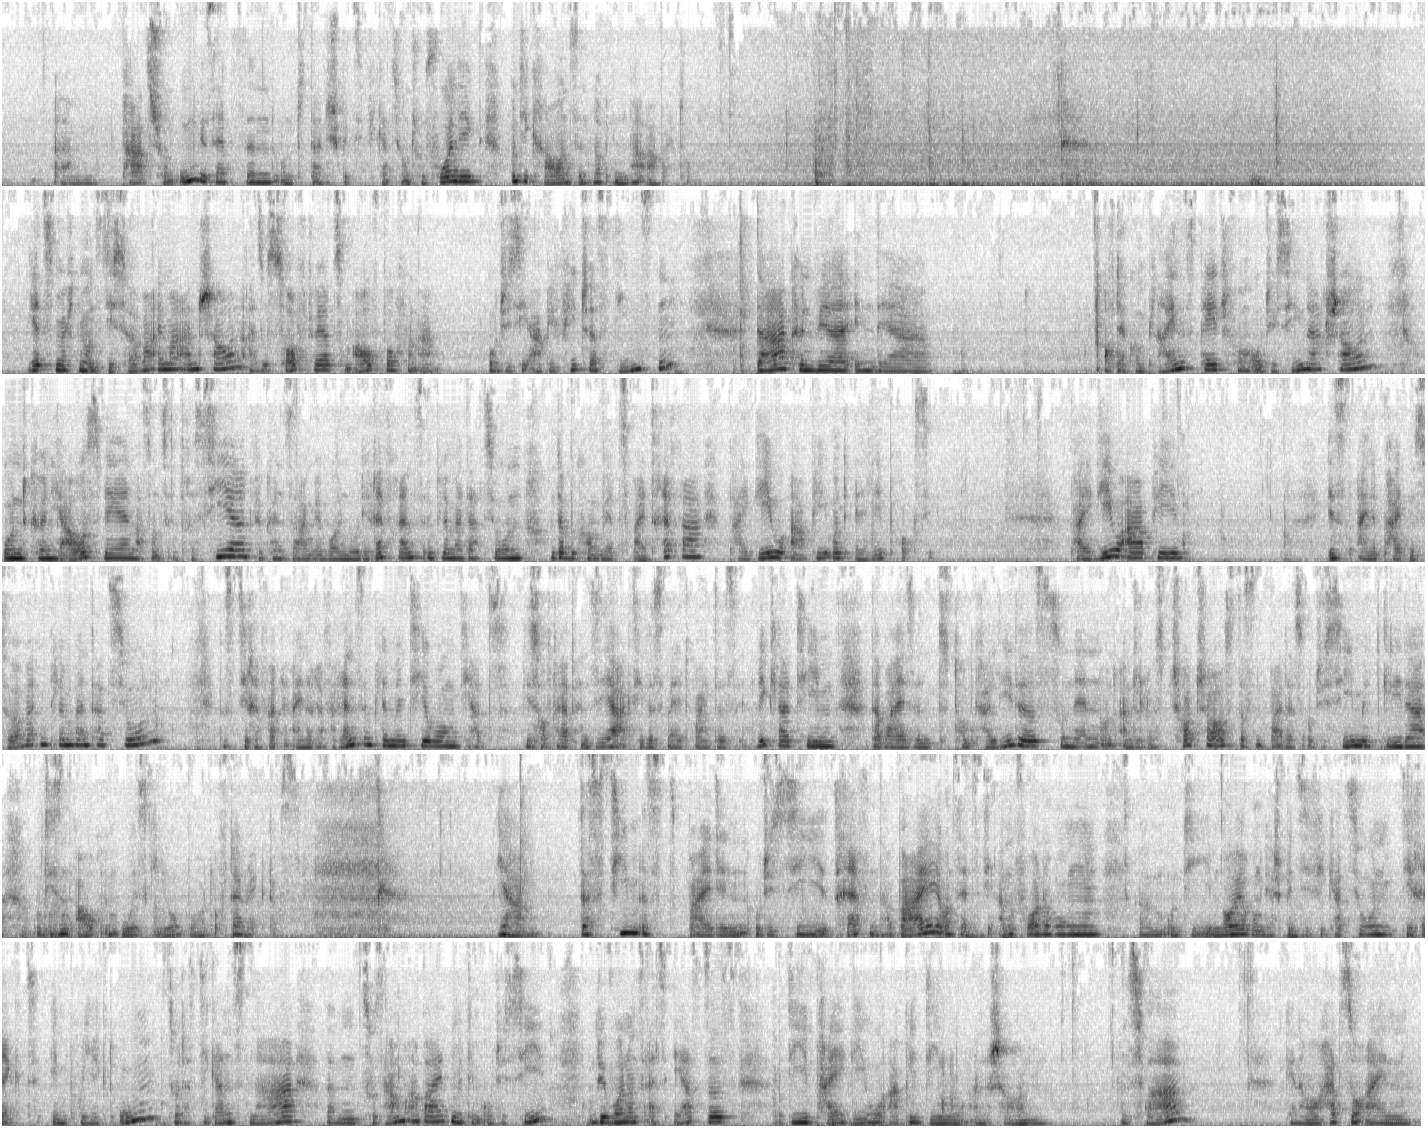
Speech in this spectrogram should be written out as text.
ähm, Parts schon umgesetzt sind und da die Spezifikation schon vorliegt und die grauen sind noch in Bearbeitung. Jetzt möchten wir uns die Server einmal anschauen, also Software zum Aufbau von OGC API Features Diensten. Da können wir in der auf der Compliance-Page vom OGC nachschauen und können hier auswählen, was uns interessiert. Wir können sagen, wir wollen nur die Referenzimplementation und da bekommen wir zwei Treffer, PyGeo API und LD Proxy. PyGeo API ist eine Python Server Implementation. Das ist Refer eine Referenzimplementierung, die hat die Software hat ein sehr aktives weltweites Entwicklerteam. Dabei sind Tom Kralides zu nennen und Angelos Chochos. Das sind beides OGC-Mitglieder und die sind auch im OSGeo Board of Directors. Ja, das Team ist bei den OGC-Treffen dabei und setzt die Anforderungen ähm, und die Neuerung der Spezifikation direkt im Projekt um, sodass die ganz nah ähm, zusammenarbeiten mit dem OGC. Und wir wollen uns als erstes die PyGeo API Demo anschauen. Und zwar, genau, hat so ein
